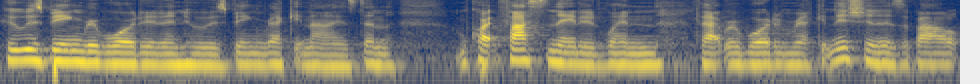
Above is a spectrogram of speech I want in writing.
Who is being rewarded and who is being recognized? And I'm quite fascinated when that reward and recognition is about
